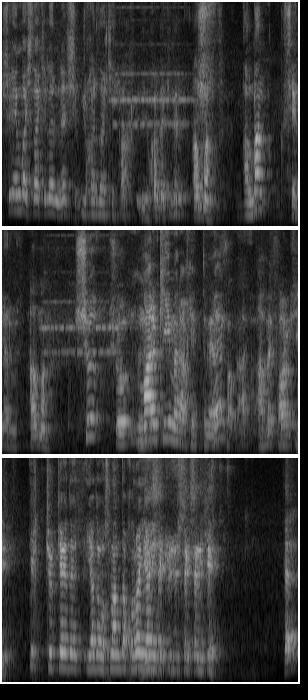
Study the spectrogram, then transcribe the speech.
Şu en baştakiler ne? Şu yukarıdaki Bak yukarıdakiler Alman. Alman şeyleri mi? Alman. Şu Şu Marki'yi merak ettim e, ben. Fa- Ahmet Faruki. İlk Türkiye'de ya da Osmanlı'da kolonyayı 1882. Ve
